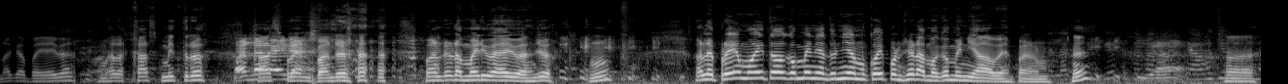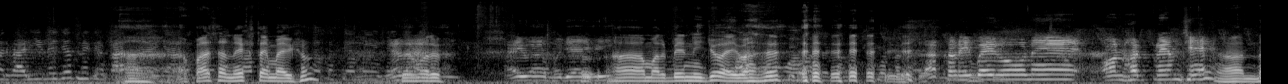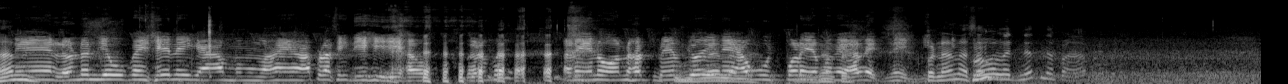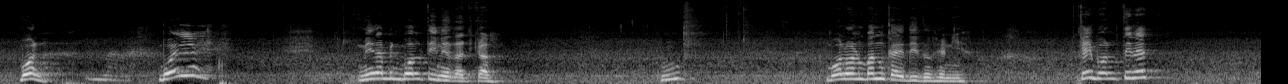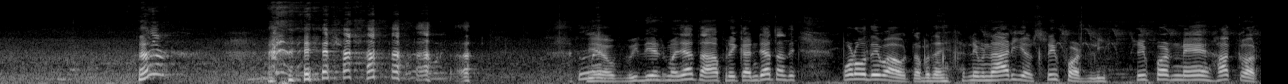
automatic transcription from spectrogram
નાગાભાઈ આવ્યા. મારા ખાસ મિત્ર ખાસ ફ્રેન્ડ ભાંડેડા ભાંડેડા મળ્યા આવ્યા જો. હમ? અને પ્રેમ હોય તો ગમે ત્યાં દુનિયામાં કોઈ પણ છેડામાં ગમે ત્યાં આવે પણ હે? પાછા નેક્સ્ટ ટાઈમ આવીશું. તો હા અમારે બેનની જો આવ્યા છે. લાખણીભાઈ નો ને અનહદ પ્રેમ છે. ના ને લંડન જેવું કઈ છે નહીં કે આ આપણાથી દેહી છે. અને એનો અનહદ પ્રેમ જોઈને આવવું જ પડે એમાં કઈ હાલે જ નહીં. પણ ના ના સવાલ જ નથી ને પણ બોલ. બોલ. મીરાબેન બોલતી નથી આજકાલ. હમ? બોલવાનું બંધ કરી દીધું છે એની કઈ બોલતી ને એ વિદેશમાં જતા, આફ્રિકાને જતા પડો દેવા આવતા બધા એટલે નારિયેળ, શ્રીફળ, લી. શ્રીફળ ને હાકર.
